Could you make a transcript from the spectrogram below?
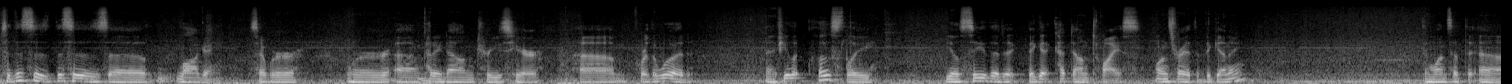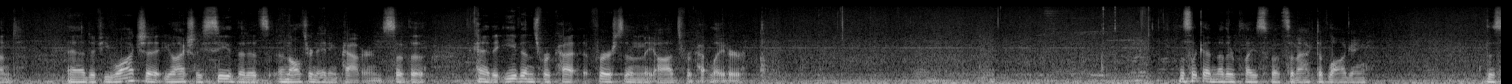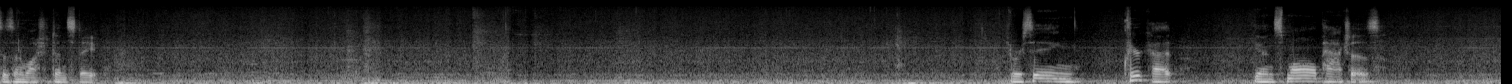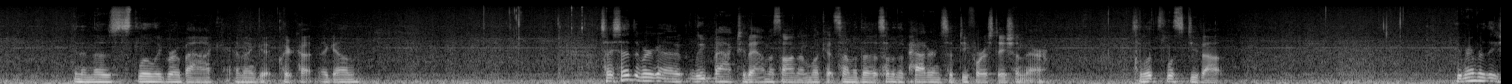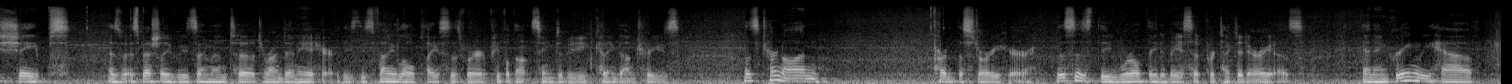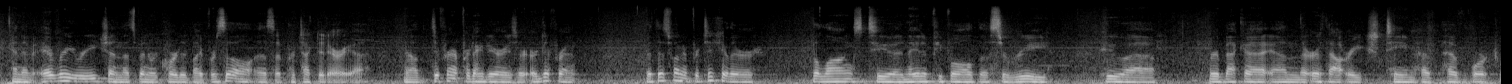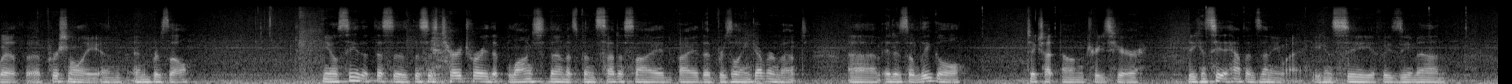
So this is this is uh, logging. So we're we're um, cutting down trees here um, for the wood, and if you look closely, you'll see that it, they get cut down twice. Once right at the beginning, and once at the end. And if you watch it, you'll actually see that it's an alternating pattern. So the kind of the evens were cut at first and the odds were cut later. Let's look at another place with some active logging. This is in Washington State. We're seeing clear cut you know, in small patches. And then those slowly grow back and then get clear cut again. So I said that we are going to loop back to the Amazon and look at some of the some of the patterns of deforestation there. So let's let's do that. You remember these shapes, especially if we zoom into to Rondônia here, these, these funny little places where people don't seem to be cutting down trees. Let's turn on part of the story here. This is the world database of protected areas. And in green, we have kind of every region that's been recorded by Brazil as a protected area. Now, different protected areas are, are different, but this one in particular belongs to a native people, the Surui, who uh, Rebecca and the Earth Outreach team have, have worked with uh, personally in, in Brazil. And you'll see that this is, this is territory that belongs to them. It's been set aside by the Brazilian government. Um, it is illegal to cut down trees here. You can see it happens anyway. You can see if we zoom in,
